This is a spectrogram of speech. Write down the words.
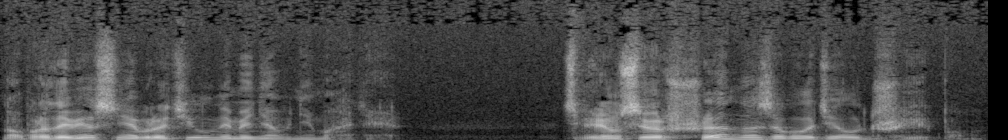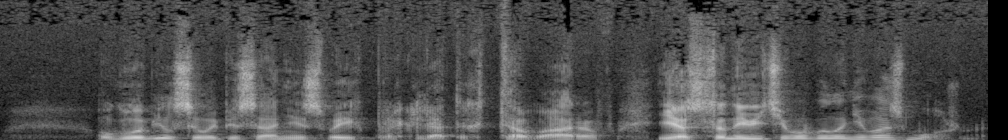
но продавец не обратил на меня внимания. Теперь он совершенно завладел джипом, углубился в описание своих проклятых товаров, и остановить его было невозможно.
